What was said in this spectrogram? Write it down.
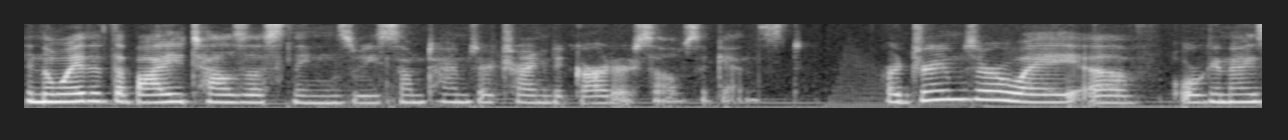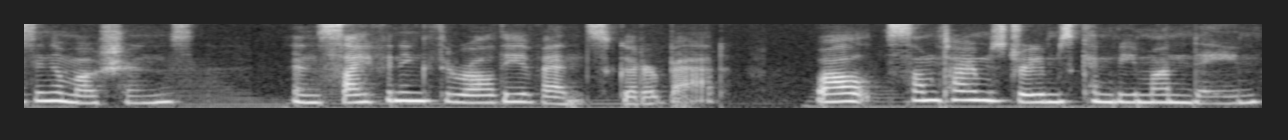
in the way that the body tells us things we sometimes are trying to guard ourselves against. Our dreams are a way of organizing emotions and siphoning through all the events, good or bad. While sometimes dreams can be mundane,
